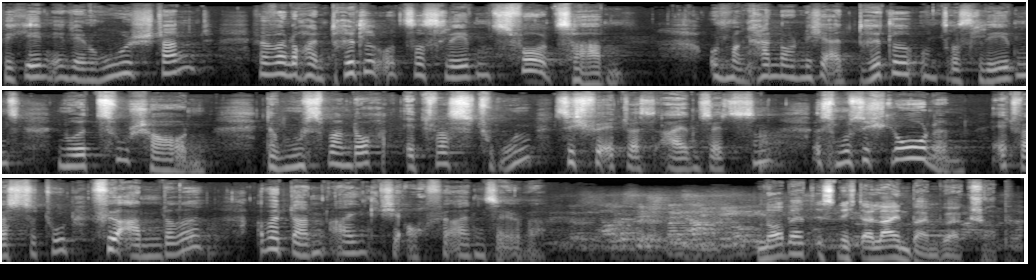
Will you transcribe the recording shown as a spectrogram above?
Wir gehen in den Ruhestand, wenn wir noch ein Drittel unseres Lebens vor uns haben. Und man kann doch nicht ein Drittel unseres Lebens nur zuschauen. Da muss man doch etwas tun, sich für etwas einsetzen. Es muss sich lohnen, etwas zu tun für andere, aber dann eigentlich auch für einen selber. Norbert ist nicht allein beim Workshop.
